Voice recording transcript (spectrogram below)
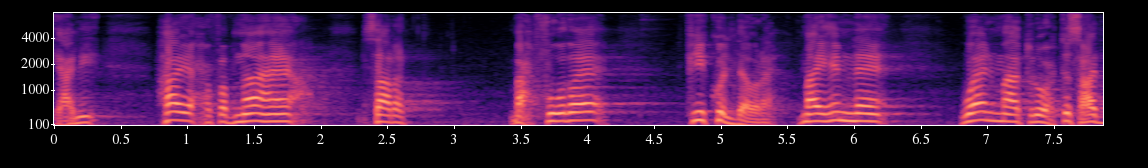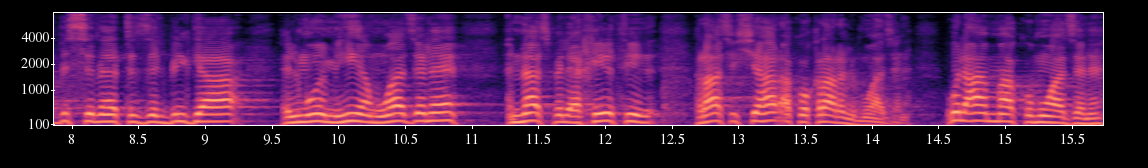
يعني هاي حفظناها صارت محفوظة في كل دورة. ما يهمنا وين ما تروح تصعد بالسماء تنزل بالقاع. المهم هي موازنة. الناس بالأخير في رأس الشهر أكو قرار الموازنة. والعام ماكو موازنة.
